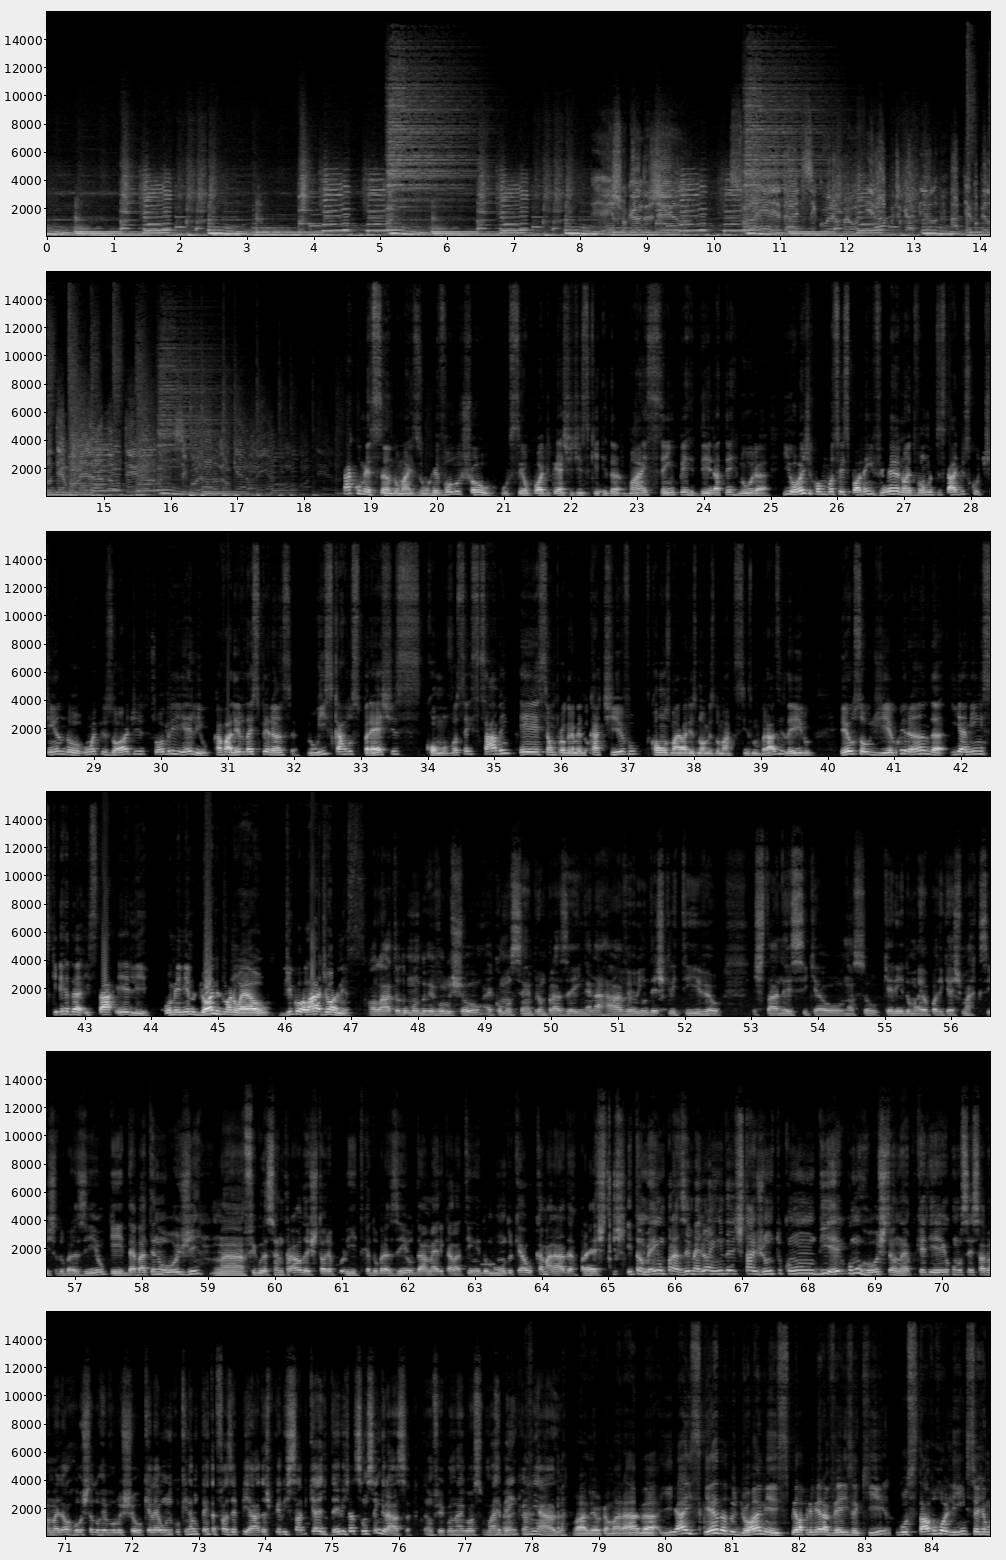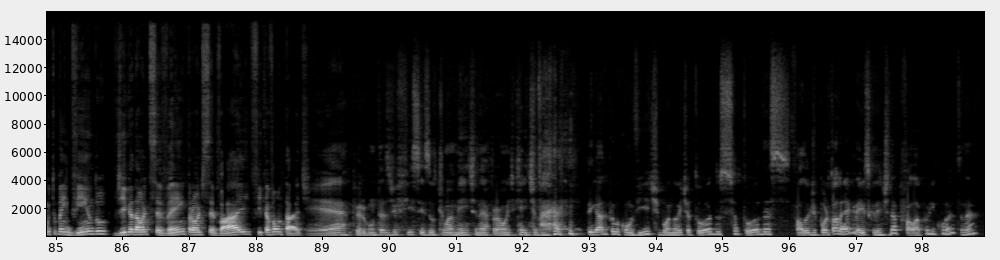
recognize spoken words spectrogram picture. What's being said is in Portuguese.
Mm. Começando mais um Revolu Show, o seu podcast de esquerda, mas sem perder a ternura. E hoje, como vocês podem ver, nós vamos estar discutindo um episódio sobre ele, o Cavaleiro da Esperança, Luiz Carlos Prestes. Como vocês sabem, esse é um programa educativo com os maiores nomes do marxismo brasileiro. Eu sou o Diego Miranda e à minha esquerda está ele, o menino Jones Manuel. Diga olá, Jones. Olá, todo mundo do Revolu Show. É como sempre um prazer inenarrável, indescritível estar nesse que é o nosso querido maior podcast marxista do Brasil e debatendo hoje uma figura central da história política do Brasil, da América Latina e do mundo, que é o camarada Prestes. E também um prazer melhor ainda estar junto com Diego como hostel, né? Porque Diego, como vocês sabem, é o melhor hostel do Revolu Show, que ele é o único que não tenta fazer piadas porque ele sabe que as dele já são sem graça. Então fica um negócio mais bem encaminhado. Valeu, camarada. E à esquerda do Jones, pela primeira vez aqui, Gustavo Rolim, seja muito bem-vindo. Diga de onde você vem, para onde você vai, fica à vontade. É, perguntas difíceis ultimamente, né? Para onde que a gente vai? Obrigado pelo convite, boa noite a todos, a todas. Falo de Porto Alegre, é isso que a gente dá para falar por enquanto, né?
